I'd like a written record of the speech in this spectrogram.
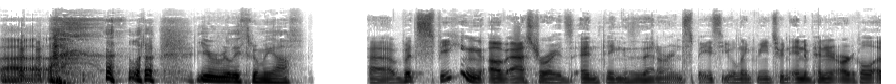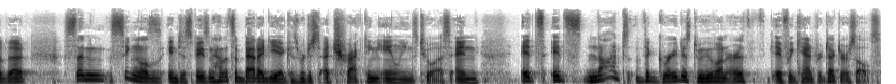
uh, what a, you really threw me off. Uh, but speaking of asteroids and things that are in space, you linked me to an independent article about sending signals into space and how that's a bad idea because we're just attracting aliens to us, and it's it's not the greatest move on Earth if we can't protect ourselves.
